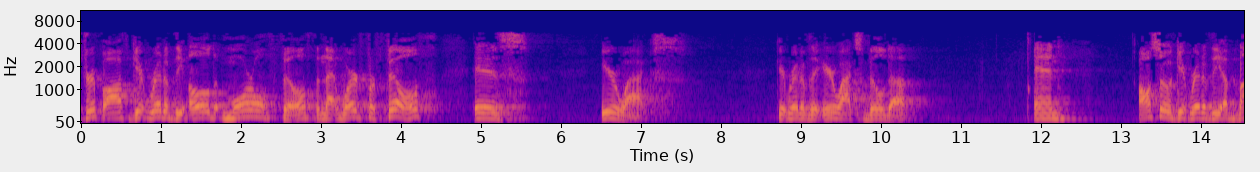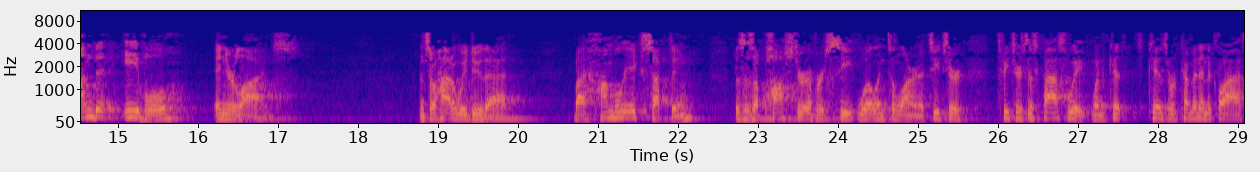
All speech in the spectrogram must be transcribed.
strip off, get rid of the old moral filth, and that word for filth is earwax. Get rid of the earwax buildup. And also get rid of the abundant evil in your lives. And so how do we do that? By humbly accepting. This is a posture of receipt willing to learn. A teacher, teachers this past week when kids were coming into class,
